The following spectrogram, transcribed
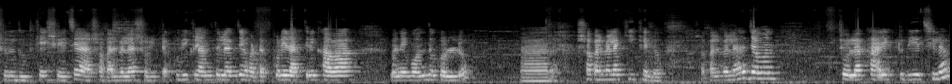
শুধু দুধ খেয়ে শুয়েছে, আর সকালবেলা শরীরটা খুবই ক্লান্ত লাগছে, হঠাৎ করে রাত্রে খাওয়া মানে বন্ধ করল। আর সকালবেলা কি খেলো? সকালবেলা যেমন চোলা খাই একটু দিয়েছিলাম,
